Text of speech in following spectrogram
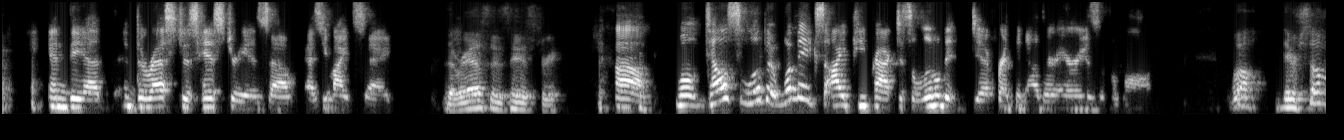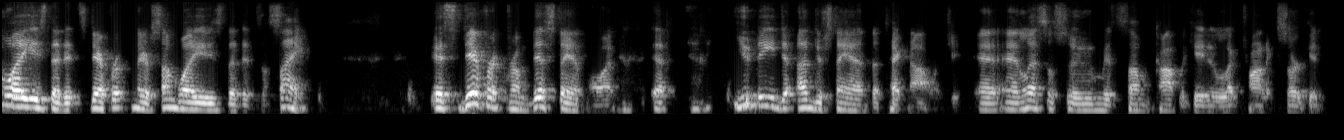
and the uh, the rest is history, as uh, as you might say. The rest is history. um, well, tell us a little bit. What makes IP practice a little bit different than other areas of the law? Well, there's some ways that it's different. And there's some ways that it's the same. It's different from this standpoint. Uh, you need to understand the technology, and, and let's assume it's some complicated electronic circuit.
